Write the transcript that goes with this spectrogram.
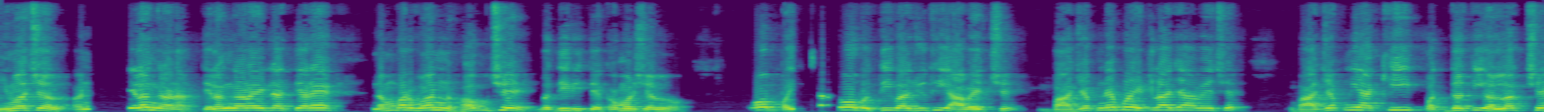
હિમાચલ અને તેલંગાણા. તેલંગાણા એટલે અત્યારે નંબર વન હબ છે બધી રીતે કમર્શિયલનો તો પૈસા તો બધી બાજુથી આવે જ છે. ભાજપને પણ એટલા જ આવે છે. ભાજપની આખી પદ્ધતિ અલગ છે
